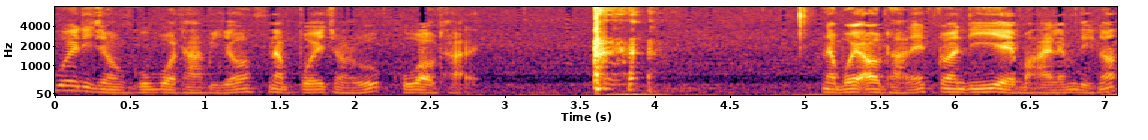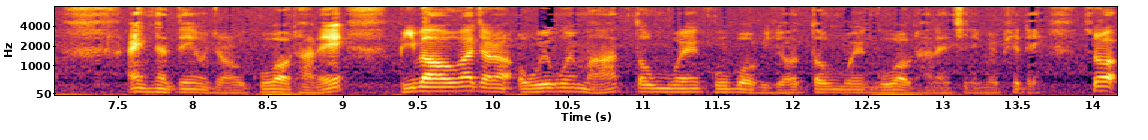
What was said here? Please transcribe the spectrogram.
ပွဲဒီကျွန်တော်ဂိုးပေါ်ထားပြီးတော့နှစ်ပွဲကျွန်တော်တို့ဂိုးအောက်ထားတယ်။ နှစ်ပွဲအောက်ထားတယ်20ရဲ့ဘာလဲမသိနော်အဲ့နှစ်သင်းကိုကျွန်တော်တို့ဂိုးအောက်ထားတယ်ဘီဘာအိုကကျတော့အဝေးဝင်းမှာ3ပွဲဂိုးပေါ်ပြီးတော့3ပွဲဂိုးအောက်ထားတဲ့အခြေအနေမျိုးဖြစ်တယ်ဆိုတော့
